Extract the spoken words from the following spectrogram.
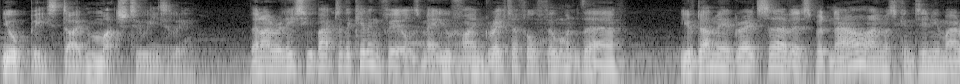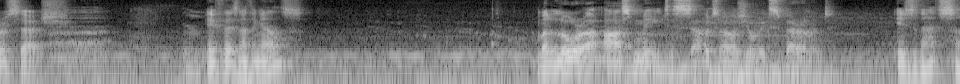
Your beast died much too easily. Then I release you back to the killing fields. May you find greater fulfillment there. You've done me a great service, but now I must continue my research. If there's nothing else? Melora asked me to sabotage your experiment. Is that so?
